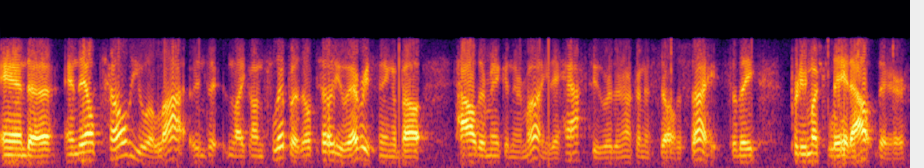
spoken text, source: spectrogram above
and uh, and they'll tell you a lot. Like on Flippa, they'll tell you everything about how they're making their money. They have to, or they're not going to sell the site. So they pretty much lay it out there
